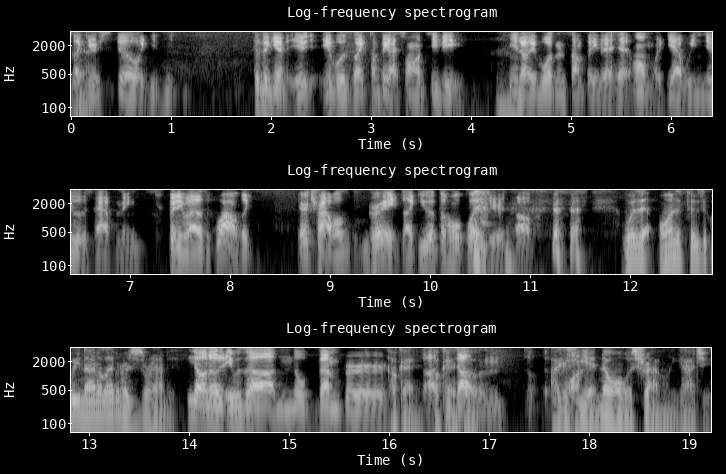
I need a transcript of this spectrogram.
Like Yeah. you're still like because again, it, it was like something I saw on TV. Mm-hmm. You know, it wasn't something that hit home. Like, yeah, we knew it was happening. But anyway, I was like, wow, like air travel's great. Like you have the whole plane to yourself. Was it on physically 9/11 or just around it? no, no, it was uh November Okay, uh, okay. So 2000. I guess yeah, no one was traveling. Got you.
